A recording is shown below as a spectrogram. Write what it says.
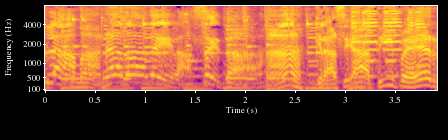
La manada de la Ah, gracias a ti, PR.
